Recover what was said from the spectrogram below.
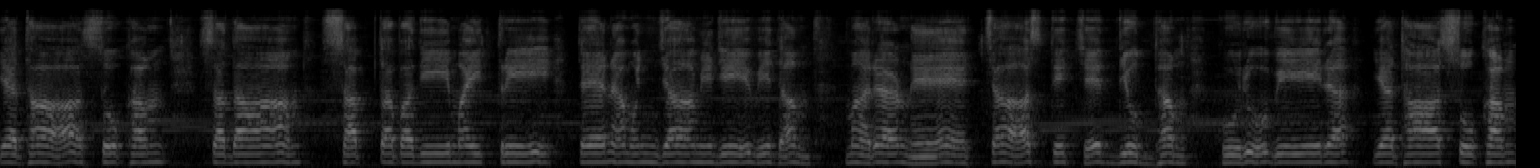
यथा सुखं सदां सप्तपदी मैत्री तेन मुञ्जामि जीवितं मरणेच्छास्ति चेद्युद्धं कुरु वीर यथा सुखम्।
